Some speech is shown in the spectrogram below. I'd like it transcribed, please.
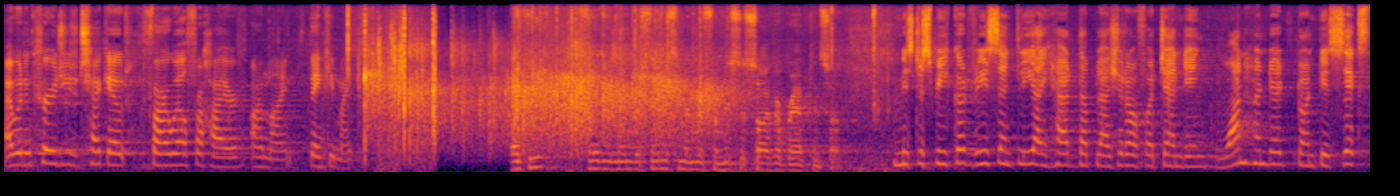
I would encourage you to check out Farwell for Hire online. Thank you, Mike. Thank you. Further member statements. Member from Mississauga, Brampton South. Mr. Speaker, recently I had the pleasure of attending 126th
